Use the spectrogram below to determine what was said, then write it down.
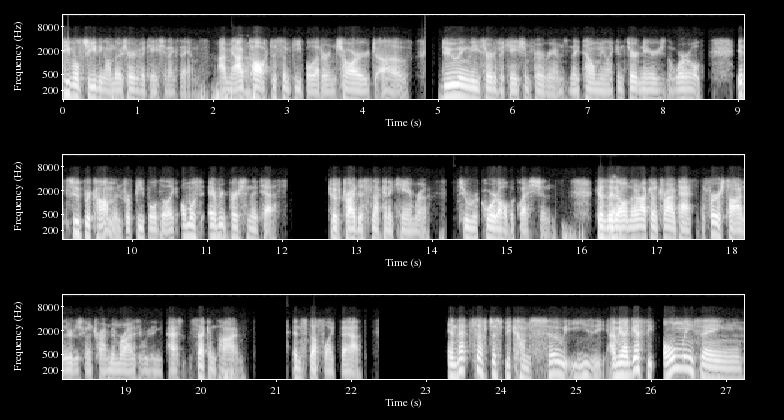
people cheating on their certification exams. I mean, I've Yeah. talked to some people that are in charge of doing these certification programs, and they tell me, like, in certain areas of the world, it's super common for people to, like, almost every person they test to have tried to snuck in a camera to record all the questions because they Yep. don't, they're not going to try and pass it the first time. They're just going to try and memorize everything, pass it the second time, and stuff like that. And that stuff just becomes so easy. I mean, I guess the only thing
